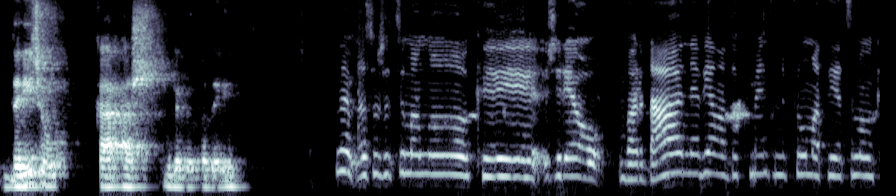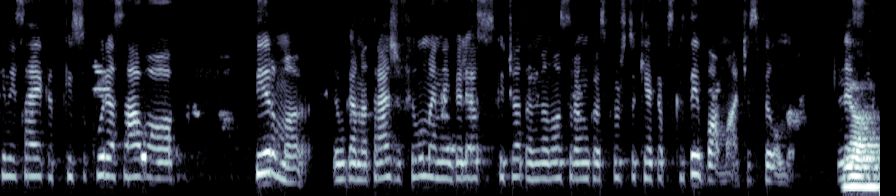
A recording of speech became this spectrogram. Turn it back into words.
daryčiau, ką aš galiu padaryti. Na, nes aš atsimenu, kai žiūrėjau Vardą ne vieną dokumentinį filmą, tai atsimenu, kai jis sakė, kad kai sukūrė savo pirmą ilgametražį filmą, jinai galėjo suskaičiuoti ant vienos rankos pirštų, kiek apskritai buvo mačius filmų. Nes ja.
